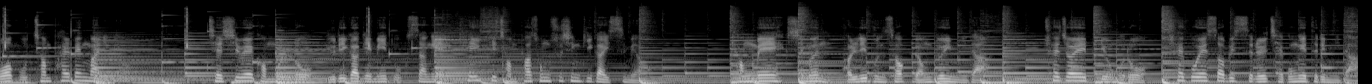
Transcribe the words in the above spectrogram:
5억 5,800만이며 제시외 건물로 유리가게 및 옥상에 KT 전파 송수신기가 있으며 경매의 핵심은 권리 분석 명도입니다. 최저의 비용으로 최고의 서비스를 제공해 드립니다.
